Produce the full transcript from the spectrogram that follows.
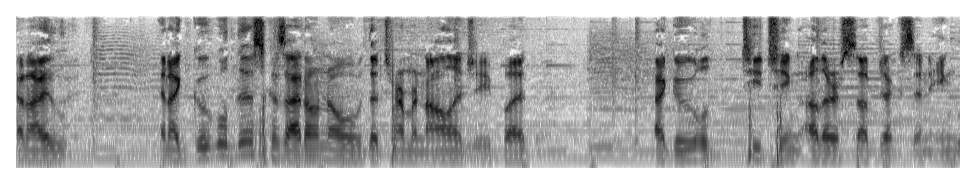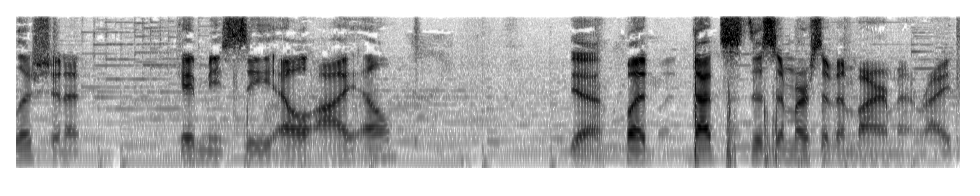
And I and I googled this because I don't know the terminology, but I googled teaching other subjects in English, and it gave me CLIL. Yeah. But that's this immersive environment, right?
